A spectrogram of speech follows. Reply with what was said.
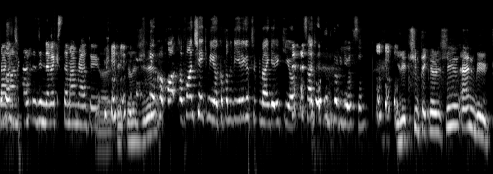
Ben antensiz dinlemek istemem radyoyu. Yani teknolojinin Yok, kafa, kafan çekmiyor. Kafanı bir yere götürmen gerekiyor. Sadece orada durabiliyorsun. iletişim teknolojisinin en büyük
